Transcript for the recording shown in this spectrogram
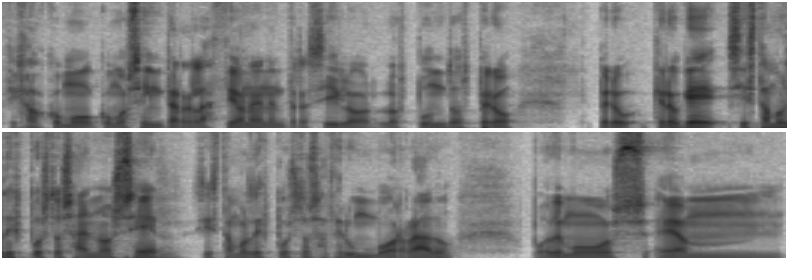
Fijaos cómo, se interrelacionan entre sí los puntos, pero pero creo que si estamos dispuestos a no ser, si estamos dispuestos a hacer un borrado, podemos em,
